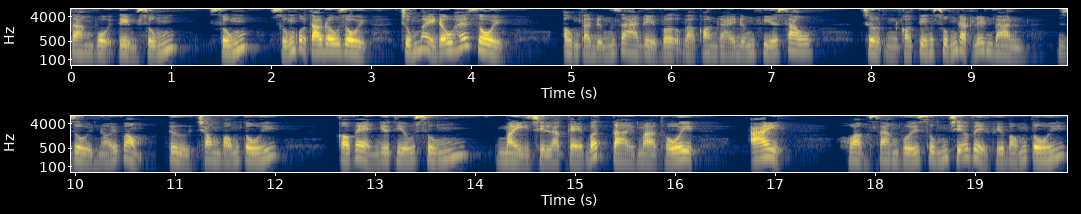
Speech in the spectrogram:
Sang vội tìm súng. Súng? Súng của tao đâu rồi? Chúng mày đâu hết rồi? Ông ta đứng ra để vợ và con gái đứng phía sau. Chợt có tiếng súng đặt lên bàn, rồi nói vọng từ trong bóng tối. Có vẻ như thiếu súng, mày chỉ là kẻ bất tài mà thôi. Ai? Hoàng Sang với súng chĩa về phía bóng tối.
